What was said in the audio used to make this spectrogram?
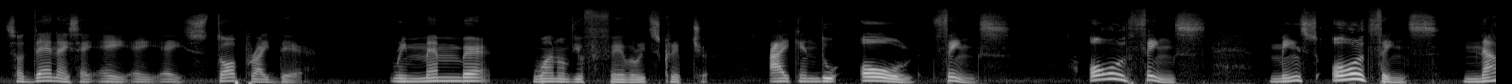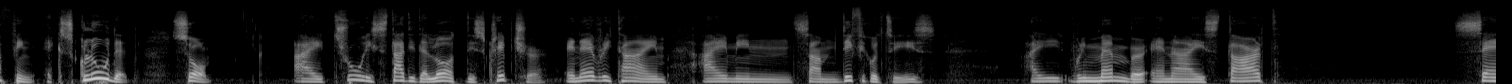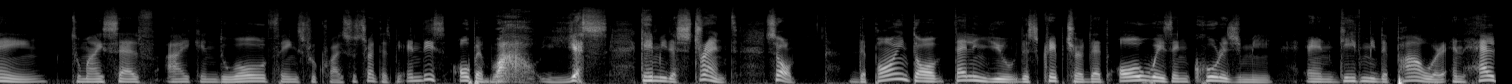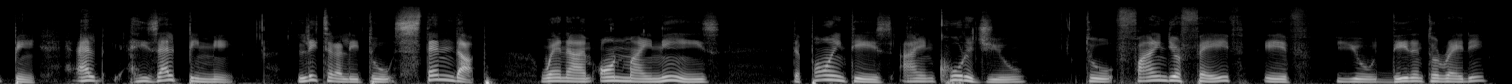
So then I say, hey, hey, hey, stop right there. Remember one of your favorite scripture. I can do all things. All things means all things, nothing excluded. So I truly studied a lot this scripture and every time I'm in some difficulties, I remember and I start saying to myself, I can do all things through Christ who strengthens me. And this open, wow, yes, gave me the strength. So, the point of telling you the scripture that always encouraged me and gave me the power and helping, help, he's helping me literally to stand up when I'm on my knees, the point is, I encourage you to find your faith if you didn't already.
